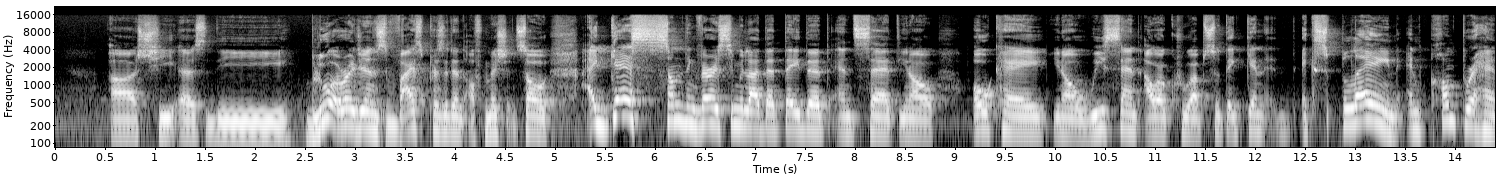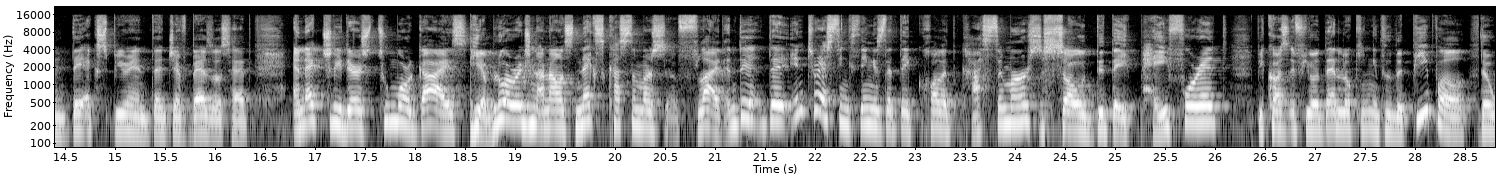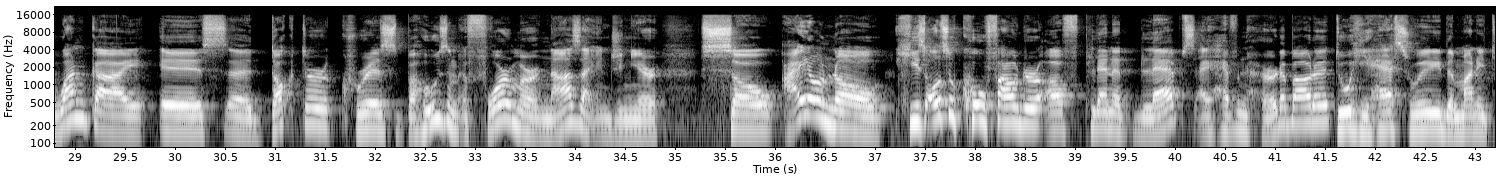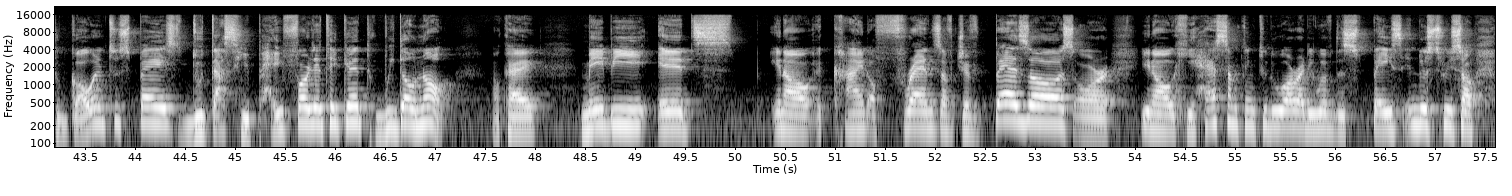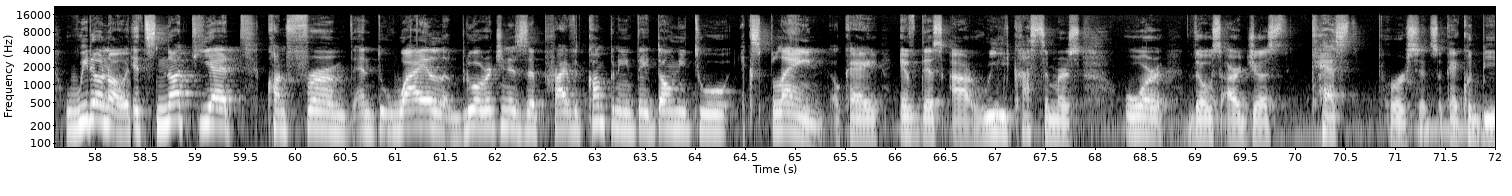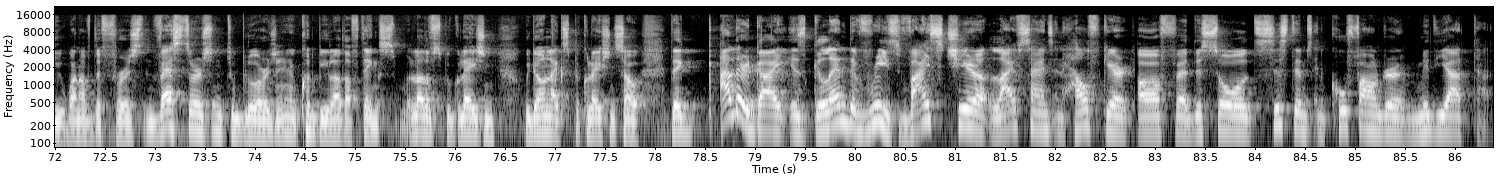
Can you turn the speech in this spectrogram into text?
Uh, she is the Blue Origin's vice president of mission. So I guess something very similar that they did and said, you know, okay, you know, we send our crew up so they can explain and comprehend the experience that Jeff Bezos had. And actually, there's two more guys here. Blue Origin announced next customer's flight. And the, the interesting thing is that they call it customers. So did they pay for it? Because if you're then looking into the people, the one guy is uh, Dr. Chris Boshuizen, a former NASA engineer so I don't know. He's also co-founder of Planet Labs. I haven't heard about it. Do he has really the money to go into space? Do does he pay for the ticket? We don't know. Okay? Maybe it's you know, a kind of friends of Jeff Bezos, or, you know, he has something to do already with the space industry. So we don't know. It's not yet confirmed. And while Blue Origin is a private company, they don't need to explain, okay, if these are really customers or those are just test persons. Okay, could be one of the first investors into Blue Origin. It could be a lot of things, a lot of speculation. We don't like speculation. So the other guy is Glenn DeVries, Vice Chair Life Science and Healthcare of uh, Dassault Systems and co-founder Medidata.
